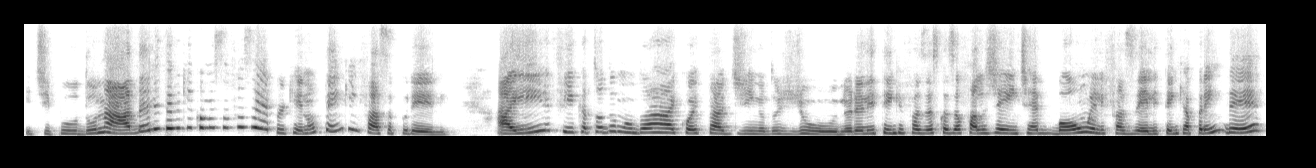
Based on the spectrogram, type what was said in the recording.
E, tipo, do nada ele teve que começar a fazer, porque não tem quem faça por ele. Aí fica todo mundo, ai, coitadinho do Júnior, ele tem que fazer as coisas. Eu falo, gente, é bom ele fazer, ele tem que aprender.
